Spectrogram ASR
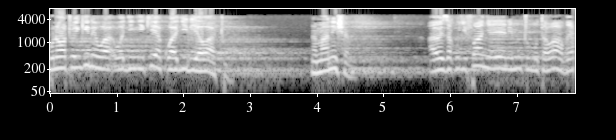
kuna watu wengine wajinyenyekea kwa ajili ya watu namaanisha aweza kujifanya yeye ni mtu mutawadhi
